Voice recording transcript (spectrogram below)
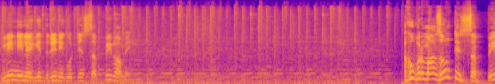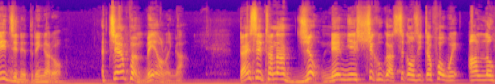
ဒီနေ့နေ့လည်ကင်းသတင်းတွေကိုတင်ဆက်ပေးပါမယ်အခုပထမဆုံးတင်ဆက်ပေးခြင်းတဲ့သတင်းကတော့အကျန်းဖတ်မင်းအွန်လိုင်းကတိုင်းစစ်ဌာနချုပ်နယ်မြေ၈ခုကစစ်ကောင်စီတပ်ဖွဲ့ဝင်အလုံး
